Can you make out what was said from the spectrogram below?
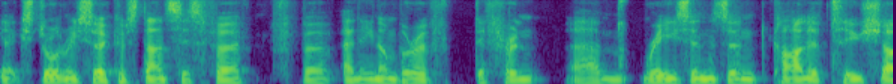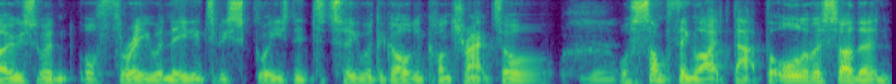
extraordinary circumstances for for any number of different um, reasons, and kind of two shows were, or three were needing to be squeezed into two with the golden contract, or yeah. or something like that. But all of a sudden,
